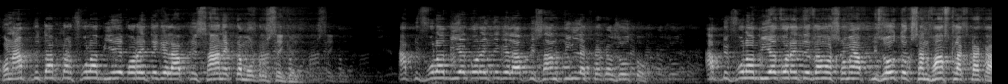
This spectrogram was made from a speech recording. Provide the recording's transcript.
কারণ আপনি তো আপনার ফোলা বিয়ে করাইতে গেলে আপনি চান একটা মোটর সাইকেল আপনি ফোলা বিয়ে করাইতে গেলে আপনি চান তিন লাখ টাকা যৌতুক। আপনি ফোলা বিয়ে করাইতে যাওয়ার সময় আপনি যৌতুক চান পাঁচ লাখ টাকা।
